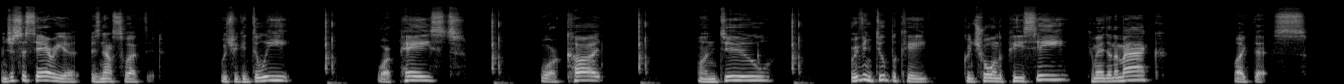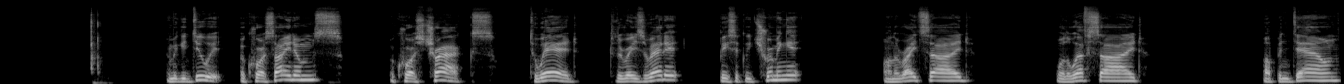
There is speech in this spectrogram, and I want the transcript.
and just this area is now selected, which we could delete or paste or cut, undo, or even duplicate, control on the PC, command on the Mac, like this. And we can do it across items, across tracks, to add to the razor edit, basically trimming it on the right side or the left side, up and down,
